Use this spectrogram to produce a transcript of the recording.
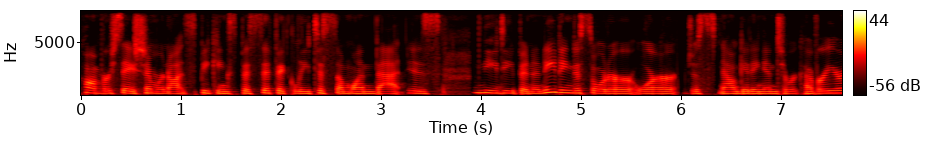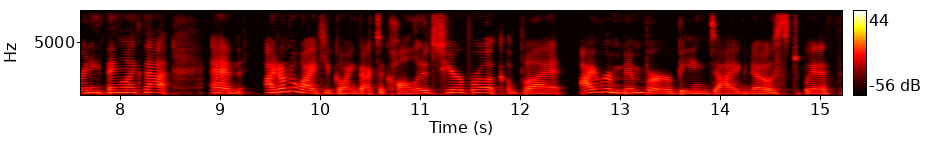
conversation. We're not speaking specifically to someone that is knee deep in an eating disorder or just now getting into recovery or anything like that. And I don't know why I keep going back to college here, Brooke, but I remember being diagnosed with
